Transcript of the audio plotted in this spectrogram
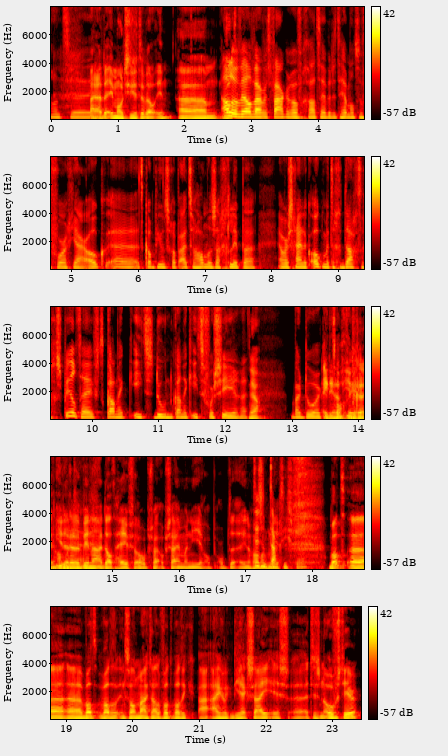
Want, eh, Nou ja, de emotie zit er wel in. Ehm, wat- Alhoewel, waar we het vaker over gehad hebben, dat Hamilton vorig jaar ook eh, het kampioenschap uit zijn handen zag glippen. En waarschijnlijk ook met de gedachte gespeeld heeft: kan ik iets doen, kan ik iets forceren, ja, waardoor ik, ik denk toch dat iedere, iedere winnaar dat heeft hoor, op, zijn, op zijn manier, op, op de een of andere Het is een manier. tactisch spel. Wat, eh, eh, wat, wat het interessant maakt, nou, wat, wat ik eh, eigenlijk direct zei, is het is een oversteer.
